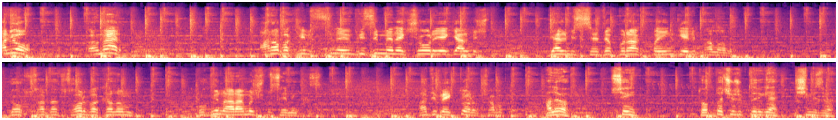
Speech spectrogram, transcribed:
Alo Ömer. Ara bakayım sizin ev bizim Menekşe oraya gelmiş mi? Gelmişse de bırakmayın gelip alalım. Yoksa da sor bakalım bugün aramış mı senin kızın? Hadi bekliyorum çabuk. Alo Hüseyin. Topla çocukları gel. İşimiz var.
